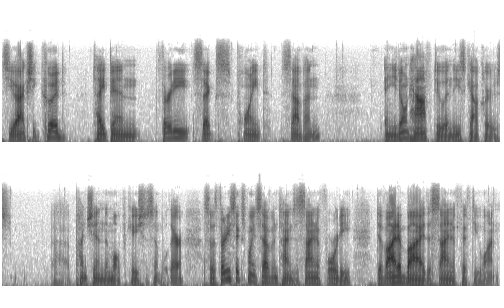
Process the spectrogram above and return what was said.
So you actually could type in 36.7 and you don't have to in these calculators uh, punch in the multiplication symbol there. So 36.7 times the sine of 40 divided by the sine of 51.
